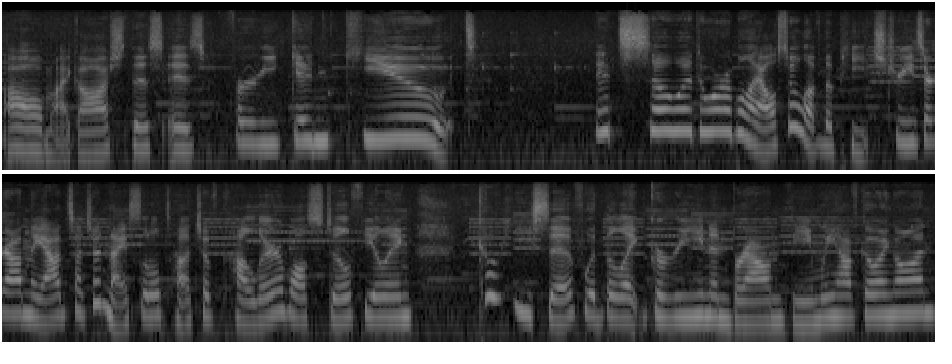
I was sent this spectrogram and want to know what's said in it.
Oh my gosh, this is freaking cute. It's so adorable. I also love the peach trees around. They add such a nice little touch of color while still feeling cohesive with the like green and brown theme we have going on.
